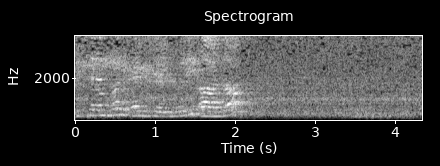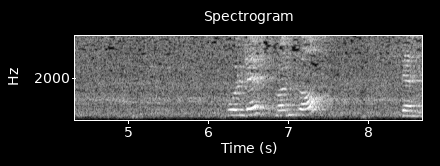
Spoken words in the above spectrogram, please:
December and January are the coldest months Delhi.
